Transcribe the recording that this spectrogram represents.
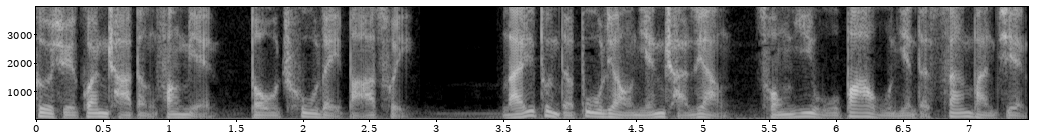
科学观察等方面都出类拔萃。莱顿的布料年产量从1585年的3万件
